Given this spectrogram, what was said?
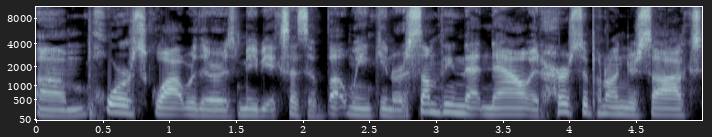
um, poor squat where there was maybe excessive butt winking or something that now it hurts to put on your socks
